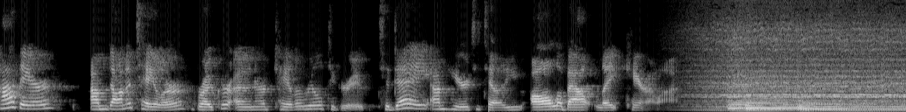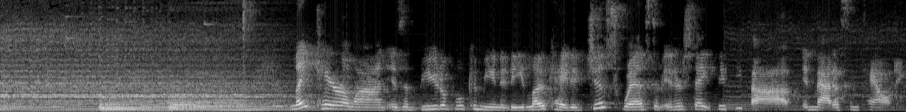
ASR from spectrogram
Hi there. I'm Donna Taylor, broker owner of Taylor Realty Group. Today I'm here to tell you all about Lake Caroline. Lake Caroline is a beautiful community located just west of Interstate 55 in Madison County.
